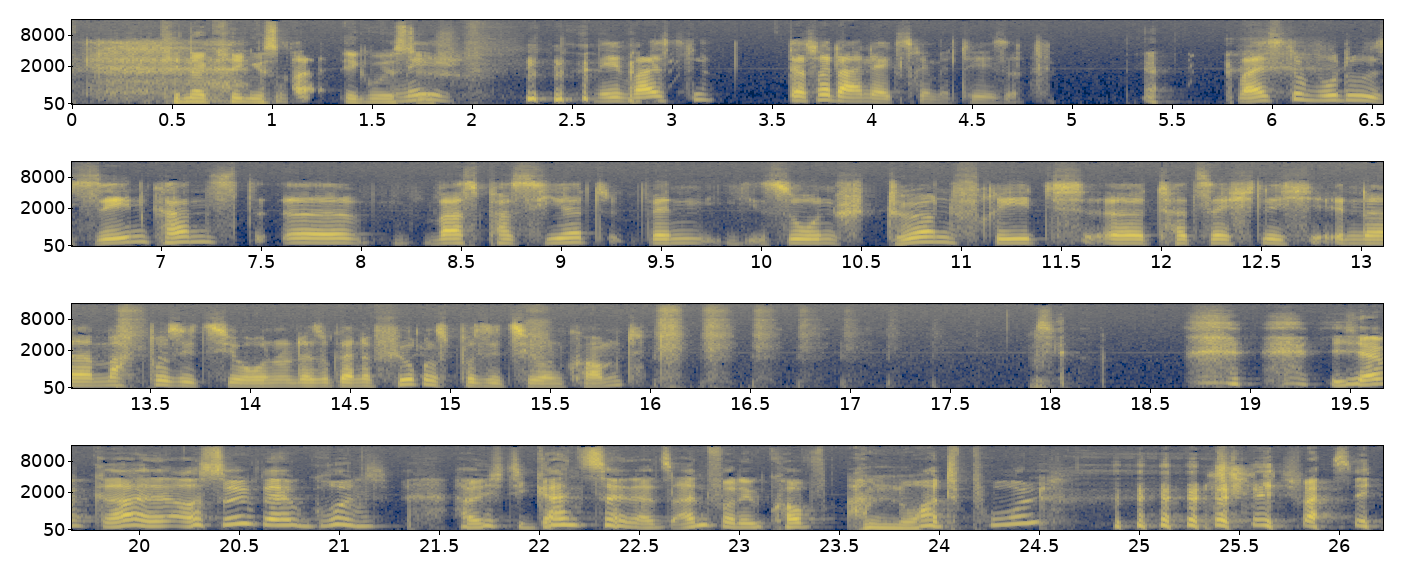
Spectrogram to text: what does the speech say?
Kinderkriegen ist egoistisch. Nee, nee, weißt du, das war deine extreme These. Weißt du, wo du sehen kannst, äh, was passiert, wenn so ein Störenfried äh, tatsächlich in eine Machtposition oder sogar eine Führungsposition kommt? Ich habe gerade aus irgendeinem Grund habe ich die ganze Zeit als Antwort im Kopf am Nordpol. ich weiß nicht.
